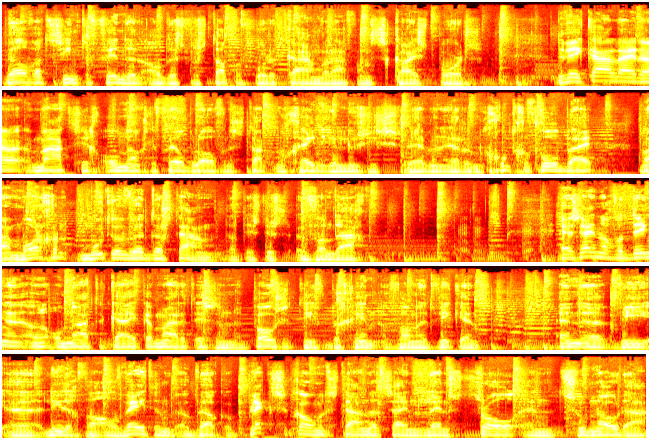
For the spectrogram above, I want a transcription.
wel wat zien te vinden... al dus Verstappen voor de camera van Sky Sports. De WK-leider maakt zich ondanks de veelbelovende start nog geen illusies. We hebben er een goed gevoel bij, maar morgen moeten we er staan. Dat is dus vandaag er zijn nog wat dingen om naar te kijken... maar het is een positief begin van het weekend. En eh, wie eh, in ieder geval al weten op welke plek ze komen te staan... dat zijn Lance Stroll en Tsunoda.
